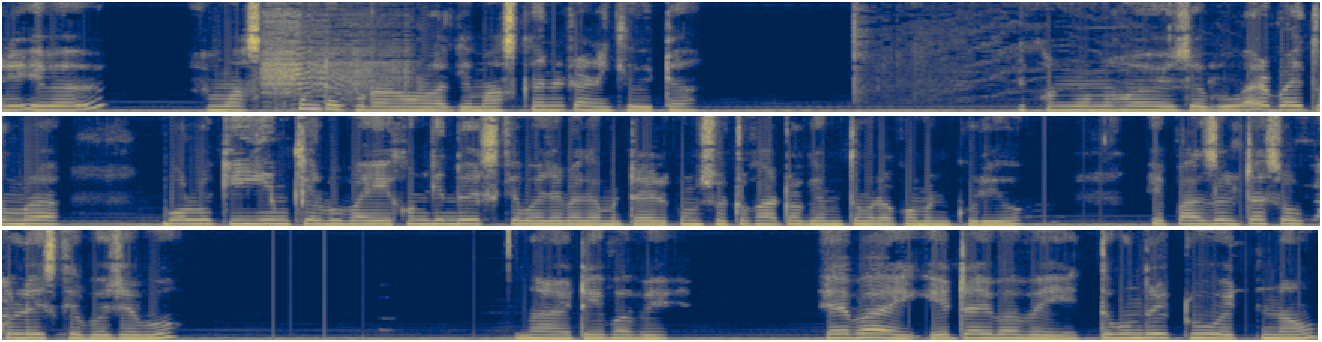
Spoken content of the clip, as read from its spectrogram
আরে, এভাবে মাস্ক কোনটা ঘোরানো লাগে? মাঝখানেটা নাকি ওইটা? এখন মনে হয় হয়ে যাব। আর ভাই, তোমরা বলো কি গেম খেলব? ভাই, এখন কিন্তু স্কেপ হয়ে যাবে গেমটা এরকম ছোটোখাটো গেম তোমরা কমেন্ট করিও। এই পাজলটা সলভ করলে স্কেপ হয়ে যাব। না, এটাই পাবে। হ্যাঁ ভাই, এটাই পাবে। তো বন্ধুরা, একটু ওয়েট নাও।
